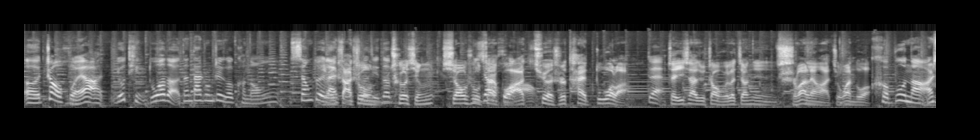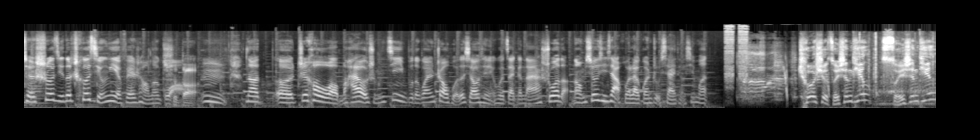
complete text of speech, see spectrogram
呃，召回啊，有挺多的，但大众这个可能相对来说涉及的车型销售在华确实太多了。对，这一下就召回了将近十万辆啊，九万多。可不呢，而且涉及的车型也非常的广。是的，嗯，那呃之后我们还有什么进一步的关于召回的消息，也会再跟大家说的。那我们休息一下，回来关注下一条新闻。车是随身听，随身听，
